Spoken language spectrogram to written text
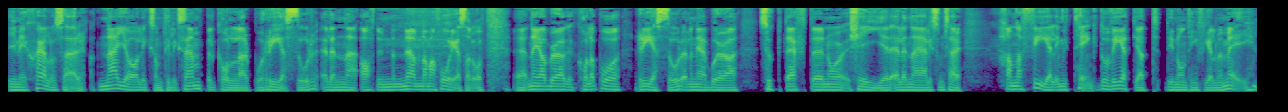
i mig själv så här, att när jag liksom till exempel kollar på resor, eller när, ja, när, när man får resa då, eh, när jag börjar kolla på resor eller när jag börjar sukta efter några tjejer eller när jag liksom så här, hamnar fel i mitt tänk, då vet jag att det är någonting fel med mig. Mm.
